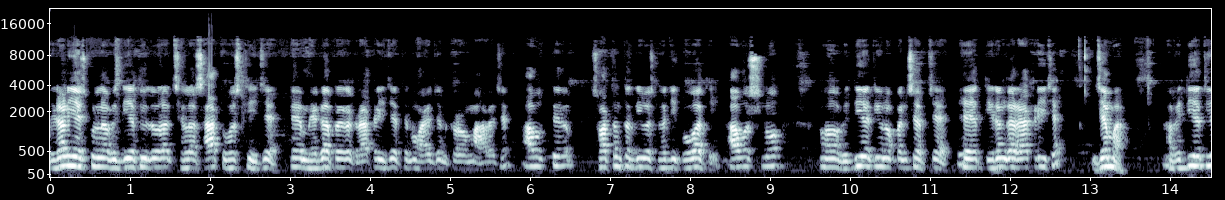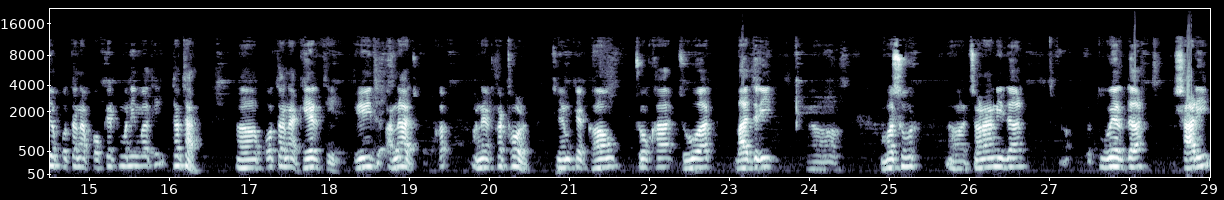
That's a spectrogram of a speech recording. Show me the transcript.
વિરાણી હાઈસ્કૂલના વિદ્યાર્થીઓ દ્વારા છેલ્લા સાત વર્ષથી છે તે મેગા પ્રેરક રાખડી છે તેનું આયોજન કરવામાં આવે છે. આ વખતે સ્વાતંત્ર્ય દિવસ નજીક હોવાથી આ વર્ષનો વિદ્યાર્થીઓનો કન્સેપ્ટ છે એ તિરંગા રાખડી છે જેમાં વિદ્યાર્થીઓ પોતાના પોકેટ મનીમાંથી તથા પોતાના ઘેરથી વિવિધ અનાજ અને કઠોળ જેમ કે ઘઉં ચોખા જુવાર બાજરી મસૂર ચણાની દાળ, તુવેર દાળ સાડી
